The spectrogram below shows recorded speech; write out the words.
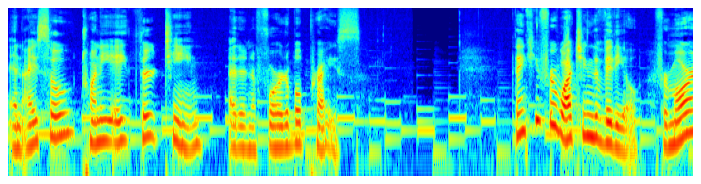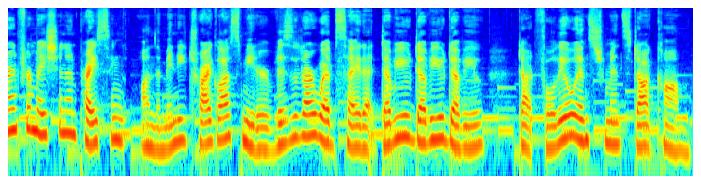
and ISO 2813 at an affordable price. Thank you for watching the video. For more information and pricing on the Mini Tri-Gloss meter, visit our website at www.folioinstruments.com.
